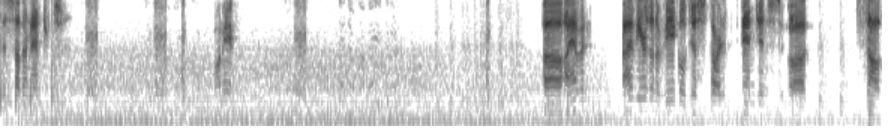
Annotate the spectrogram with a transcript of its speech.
the southern entrance. On in. Uh, I haven't. I have ears on a vehicle. Just started engines uh, south.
